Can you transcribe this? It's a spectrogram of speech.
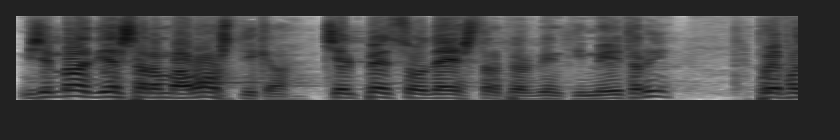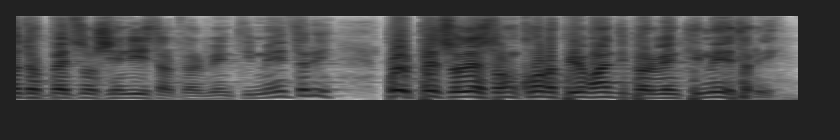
Mi sembrava di essere a Marostica, c'è il pezzo a destra per 20 metri, poi ha fatto il pezzo a sinistra per 20 metri, poi il pezzo a destra ancora più avanti per 20 metri.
